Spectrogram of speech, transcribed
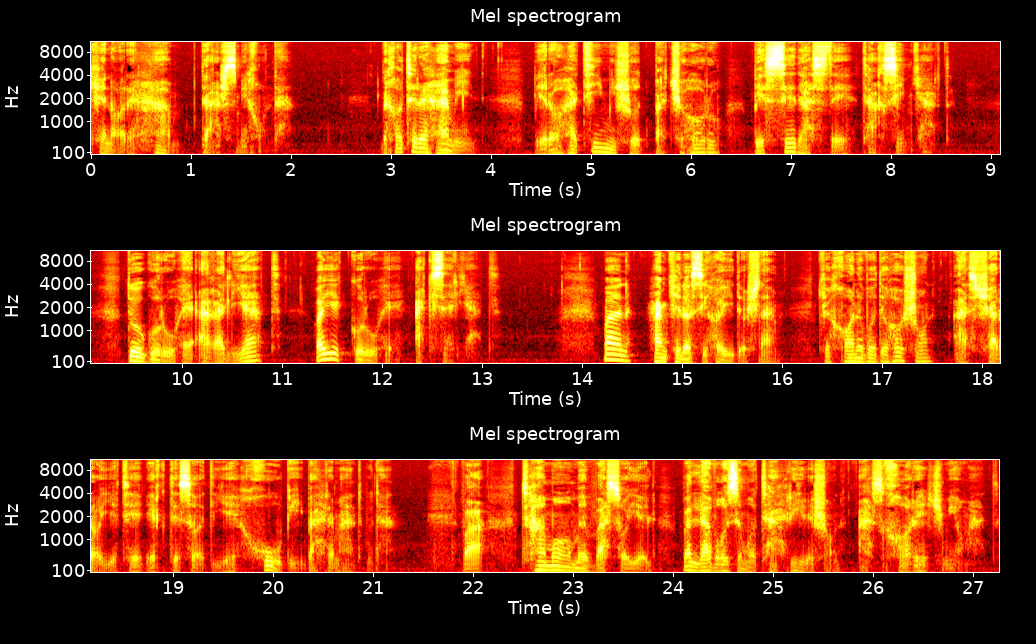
کنار هم درس میخوندن. به خاطر همین به راحتی می‌شد بچه ها رو به سه دسته تقسیم کرد. دو گروه اقلیت و یک گروه اکثریت. من همکلاسی هایی داشتم که خانواده هاشون از شرایط اقتصادی خوبی بهرهمند بودن و تمام وسایل و لوازم و تحریرشون از خارج می اومد.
